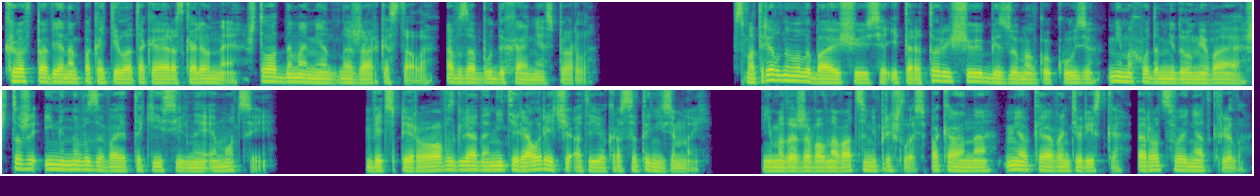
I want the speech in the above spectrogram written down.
Кровь по венам покатила такая раскаленная, что одномоментно жарко стало, а в забу дыхание сперло. Смотрел на улыбающуюся и тараторящую безумолку Кузю, мимоходом недоумевая, что же именно вызывает такие сильные эмоции. Ведь с первого взгляда не терял речи от ее красоты неземной. Ему даже волноваться не пришлось, пока она, мелкая авантюристка, рот свой не открыла.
